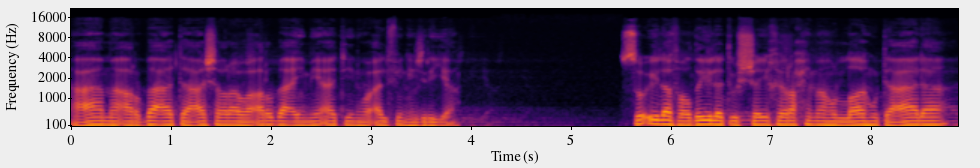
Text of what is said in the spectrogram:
عام أربعة عشر وأربعمائة وألف هجرية. سئل فضيلة الشيخ رحمه الله تعالى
